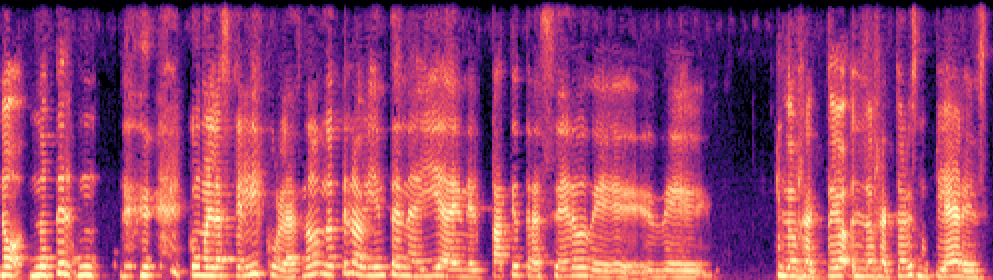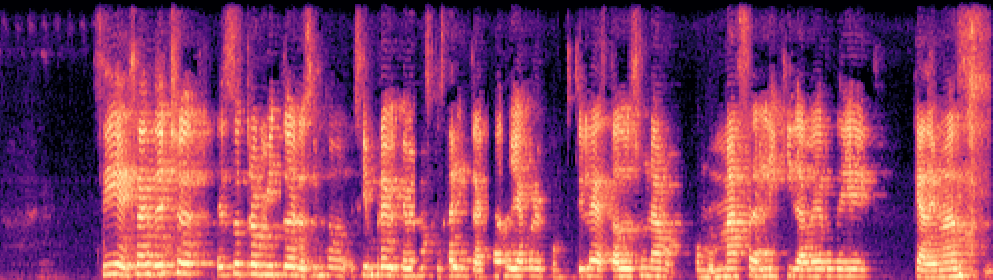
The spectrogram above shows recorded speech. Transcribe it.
no, no como en las películas, ¿no? No te lo avientan ahí en el patio trasero de los, los reactores nucleares. Sí, exacto. De hecho, es otro mito de los Siempre que vemos que están interactuando ya con el combustible gastado, es una como masa líquida verde que además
